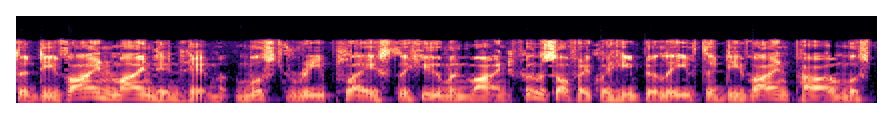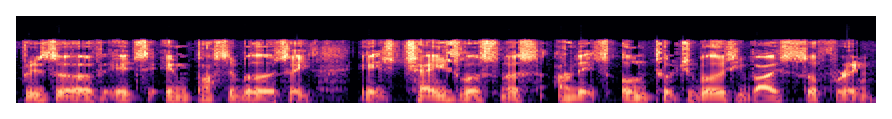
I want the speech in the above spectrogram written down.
the divine mind in him must replace the human mind. Philosophically, he believed the divine power must preserve its impassibility, its changelessness, and its untouchability by suffering.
